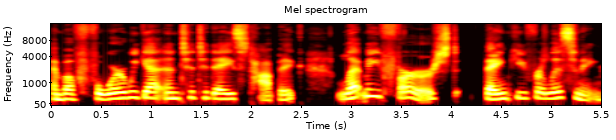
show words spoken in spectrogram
And before we get into today's topic, let me first thank you for listening.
